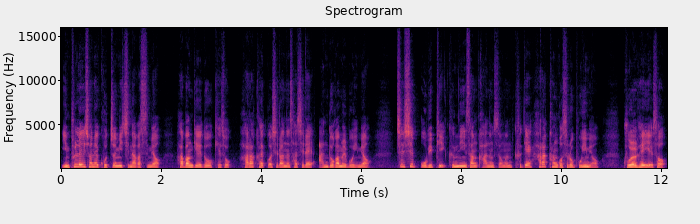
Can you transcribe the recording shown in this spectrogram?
인플레이션의 고점이 지나갔으며 하반기에도 계속 하락할 것이라는 사실에 안도감을 보이며 75bp 금리 인상 가능성은 크게 하락한 것으로 보이며 9월 회의에서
